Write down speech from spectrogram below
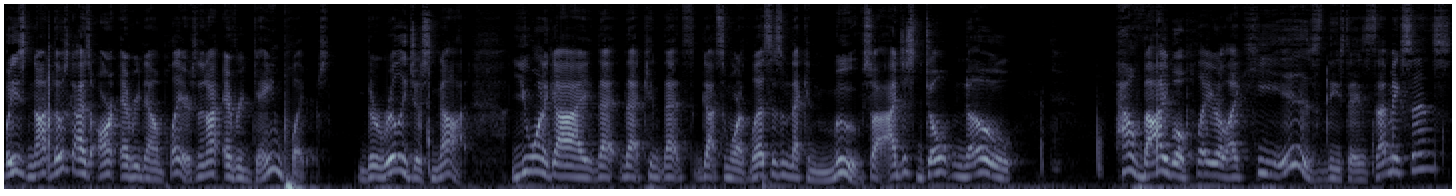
But he's not. Those guys aren't every down players. They're not every game players. They're really just not. You want a guy that that can that's got some more athleticism that can move. So I just don't know how valuable a player like he is these days. Does that make sense?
